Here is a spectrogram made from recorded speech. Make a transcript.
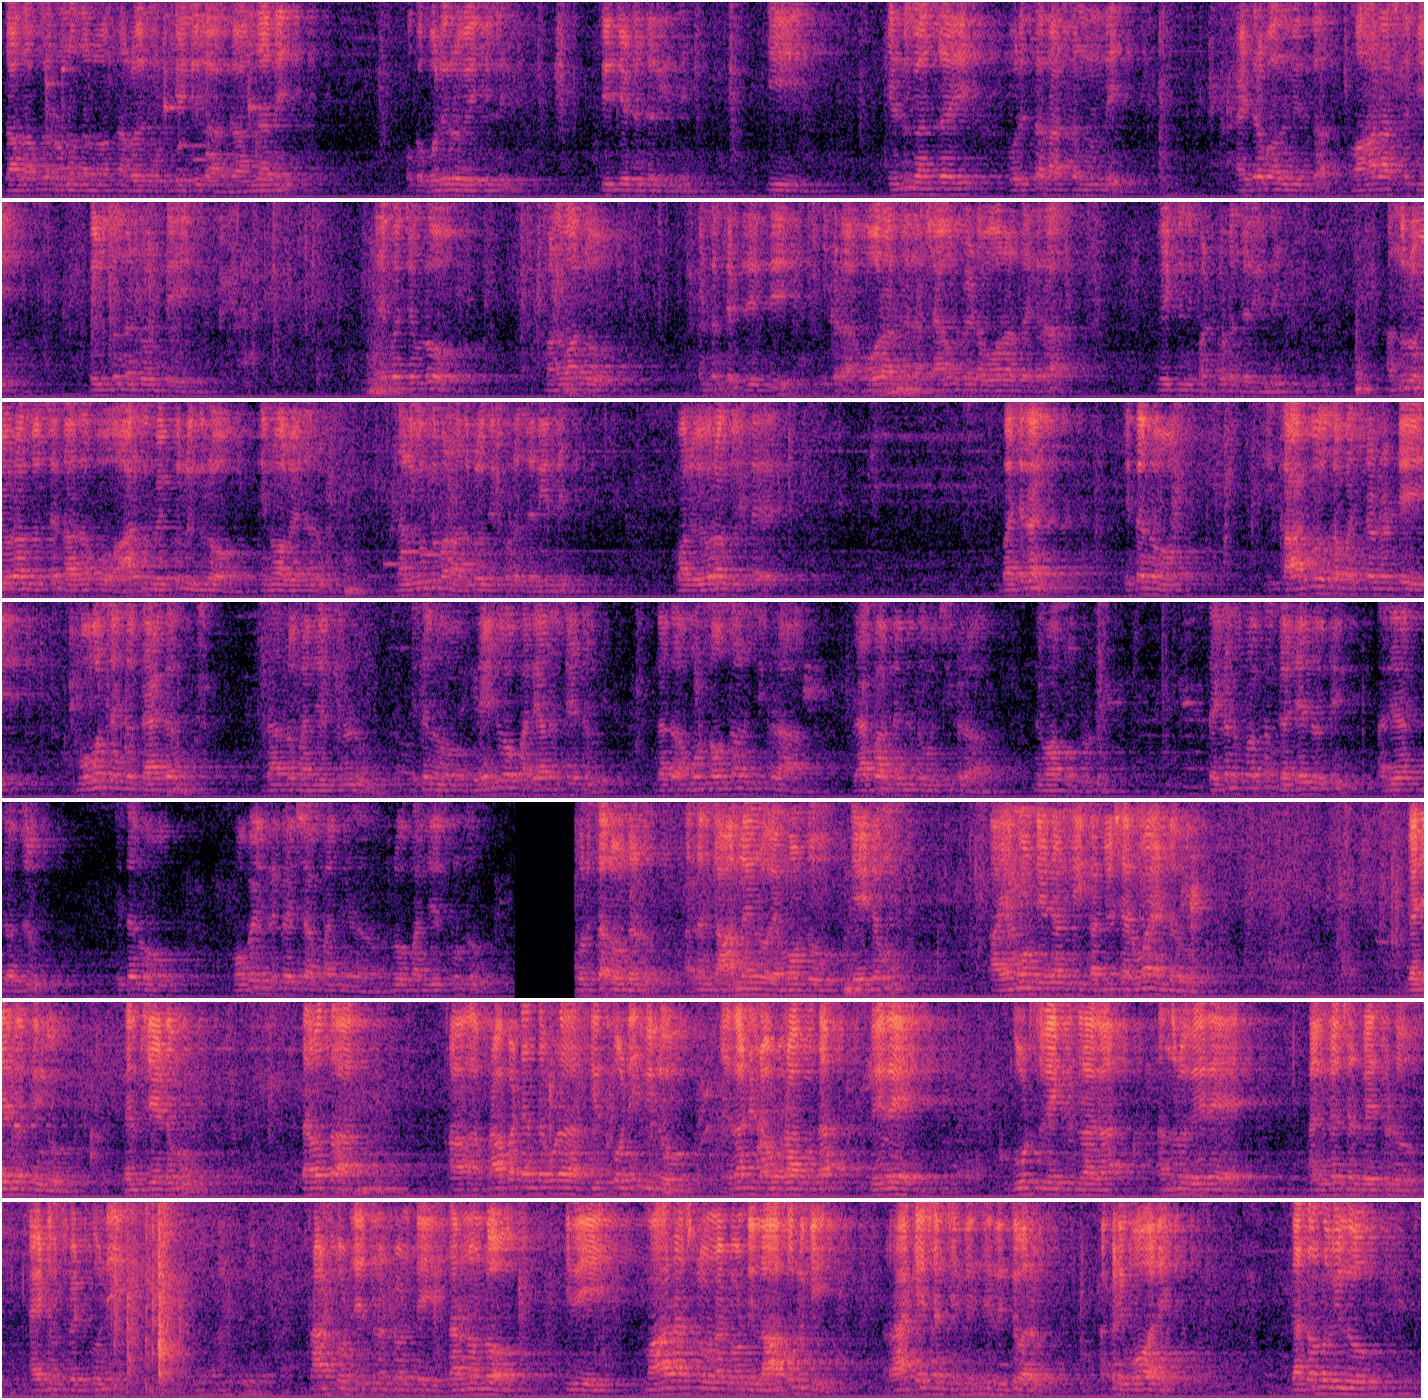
దాదాపుగా రెండు వందల నలభై మూడు కేజీల గాంజాని ఒక బొలిరో వెహికల్ని సీజ్ చేయడం జరిగింది. ఈ ఎండు గాంజాయి ఒరిస్సా రాష్ట్రం నుండి హైదరాబాద్ మీదుగా మహారాష్ట్రకి వెళుతున్నటువంటి నేపథ్యంలో మన వాళ్ళు ఇంటర్సెప్ట్ చేసి ఇక్కడ ఓవరాల్ మీద శామలపేట ఓవరాల్ దగ్గర వెహికల్ని పట్టుకోవడం జరిగింది. అందులో వివరాలు చూస్తే దాదాపు ఆరుగురు వ్యక్తులు ఇందులో ఇన్వాల్వ్ అయినారు. నలుగురిని మనం అదుపులో తీసుకోవడం జరిగింది. వాళ్ళ వివరాలు చూస్తే బజరంగ్ ఇతను ఈ కార్గో సంబంధించినటువంటి మూవర్స్ అండ్ ప్యాకర్స్ దాంట్లో పనిచేస్తున్నాడు. ఇతను గ్రేట్ ఆఫ్ హర్యానా స్టేట్ గత మూడు సంవత్సరాల నుంచి ఇక్కడ వ్యాపార నిమిత్తం వచ్చి ఇక్కడ నివాసం ఉంటుండు. Second person Gajendra Singh alias Gajju. ఇతను మొబైల్ రిపేర్ షాప్ పని లో పనిచేసుకుంటూ ఒరిస్సాలో ఉన్నాడు అతనికి ఆన్లైన్లో అమౌంట్ వేయడము ఆ అమౌంట్ వేయడానికి కపిల్ శర్మ అండ్ గజేంద్ర సింగ్ హెల్ప్ చేయడము తర్వాత ఆ ప్రాపర్టీ అంతా కూడా తీసుకొని వీళ్ళు ఎలాంటి డౌట్ రాకుండా వేరే గూడ్స్ వెహికల్స్ లాగా అందులో వేరే అగ్రికల్చర్ బేస్డ్ ఐటమ్స్ పెట్టుకొని ట్రాన్స్పోర్ట్ చేస్తున్నటువంటి తరుణంలో ఇది మహారాష్ట్రలో ఉన్నటువంటి లాతూర్కి రాకేష్ అని చెప్పేసి రిసీవర్ అక్కడికి పోవాలి. గతంలో వీళ్ళు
